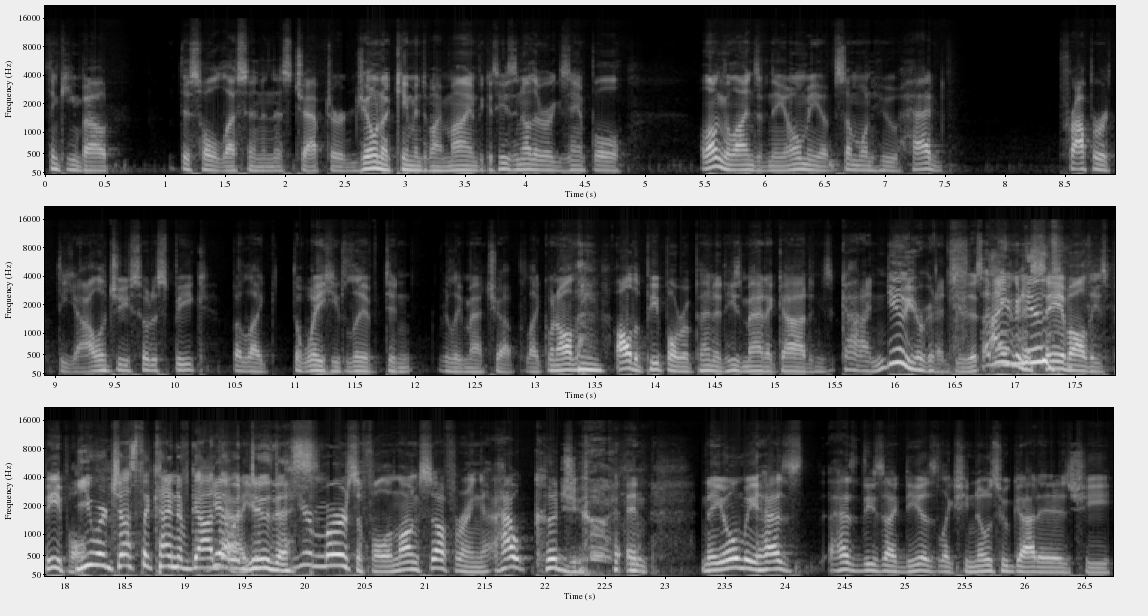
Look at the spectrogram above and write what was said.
thinking about this whole lesson in this chapter, Jonah came into my mind because he's another example along the lines of Naomi of someone who had proper theology, so to speak, but like the way he lived didn't really match up. Like when all the hmm. all the people repented, he's mad at God and he's God, I knew you were going to do this. I knew you were going to knew- save all these people. You were just the kind of God that would do this. You're merciful and long suffering. How could you? and Naomi has has these ideas like she knows who God is. She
